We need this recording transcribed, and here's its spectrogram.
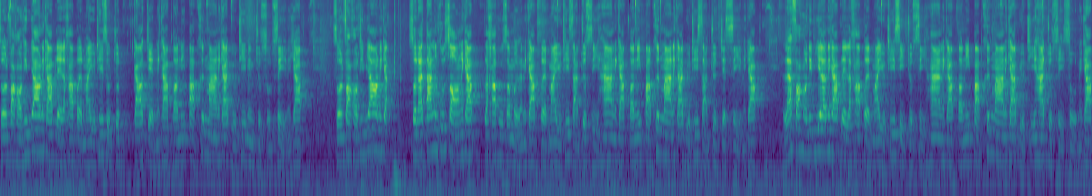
ส่วนฝั่งของทีมเย้านะครับเลทราคาเปิดมาอยู่ที่ 0.97 นะครับ ตอนนี้ปรับขึ้นมานะครับอยู่ที่ 1.04 นะครับ ส่วนฝั่งของทีมเย้านะครับ ส่วนอัตรา1คูณ2นะครับ ราคาผูเสมอนะครับ เปิดมาอยู่ที่ 3.45 นะครับ ตอนนี้ปรับขึ้นมานะครับอยู่ที่ 3.74 นะครับ และฝั่งของทีมเยือนนะครับเรทราคาเปิดมาอยู่ที่ 4.45 นะครับ ตอนนี้ปรับขึ้นมานะครับอยู่ที่ 5.40 นะครับ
